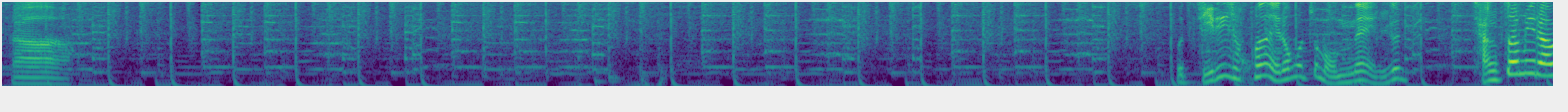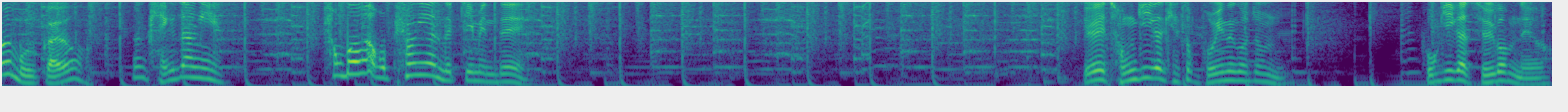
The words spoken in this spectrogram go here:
자. 뭐 딜이 좋거나 이런 건 좀 없네. 이거 장점이라면 뭘까요? 굉장히 평범하고 평이한 느낌인데 왜 전기가 계속 보이는 건 좀 보기가 즐겁네요.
